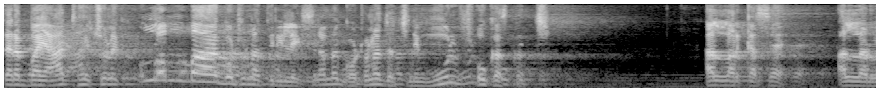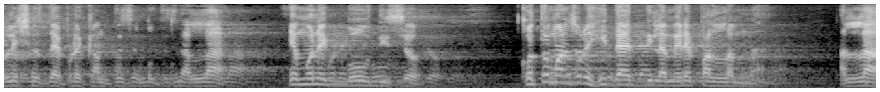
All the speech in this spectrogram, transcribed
তারা বায়াত হয়ে চলে লম্বা ঘটনা তিনি লিখছেন। আমরা ঘটনা যাচ্ছি না, মূল ফোকাস দিচ্ছি আল্লাহর কাছে, আল্লাহর অলি সাজদায় পড়ে কাঁদতেছেন, বলতেছেন, আল্লাহ, এমন এক বউ দিছ। কত মানুষের হৃদায়ত দিলাম, এরে পারলাম না। আল্লাহ,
